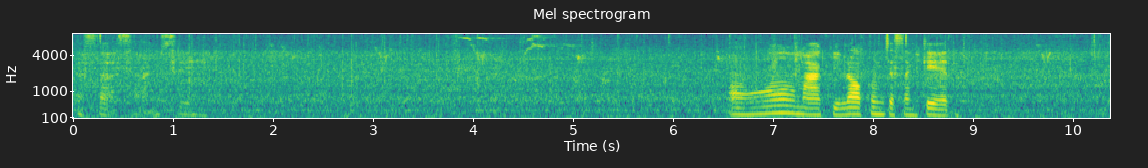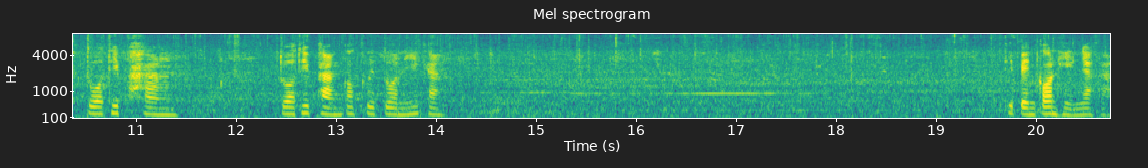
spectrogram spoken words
ภาษาสามสี่อ๋อ มากี่รอบเพิ่งจะสังเกต ตัวที่พัง ตัวที่พังก็คือตัวนี้ค่ะที่เป็นก้อนหินเนี่ยค่ะ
